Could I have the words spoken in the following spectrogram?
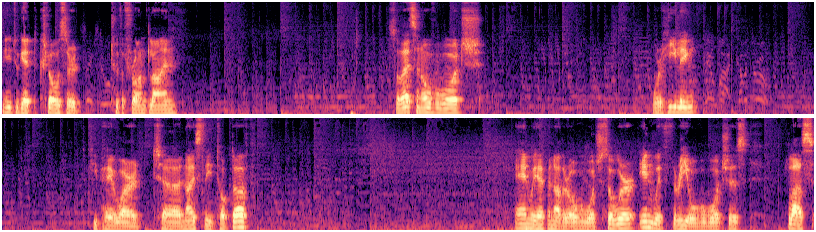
We need to get closer to the front line. So that's an Overwatch. We're healing. Keep Hayward uh, nicely topped off. And we have another Overwatch. So we're in with three Overwatches plus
